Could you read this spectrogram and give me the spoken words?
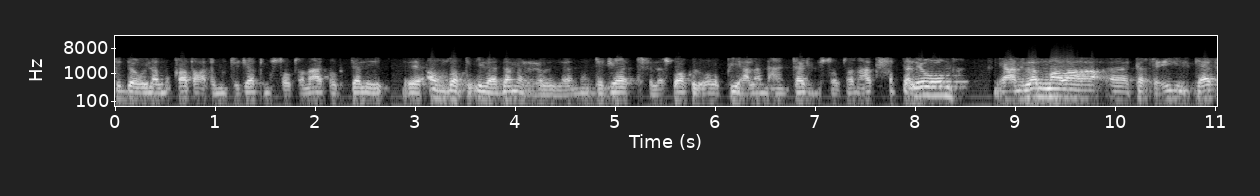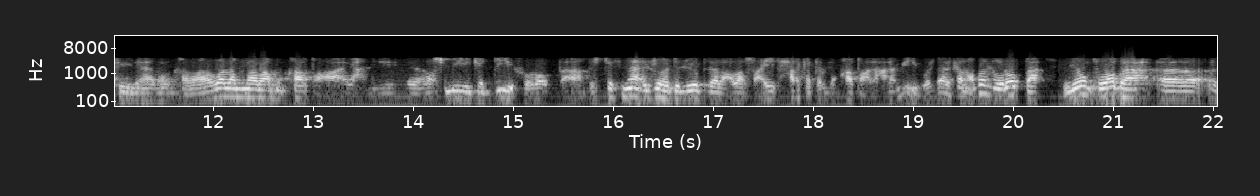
تدعو إلى مقاطعة منتجات المستوطنات وبالتالي آه، أفضت إلى دمر المنتجات في الأسواق الأوروبية على أنها إنتاج مستوطنات. حتى اليوم يعني لم نرى آه، تفعيل كافي لهذا القرار ولم نرى مقاطعة يعني رسمية جدية في أوروبا باستثناء الجهد اللي يبذل على صعيد حركة المقاطعة العالمية ولذلك أنا أظن أوروبا اليوم في وضع آه،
